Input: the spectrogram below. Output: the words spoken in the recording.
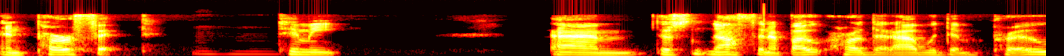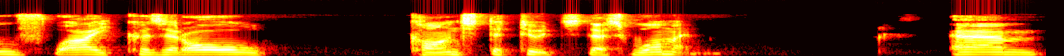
and perfect mm-hmm. to me. Um, there's nothing about her that I would improve. Why? Because it all constitutes this woman. Um,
